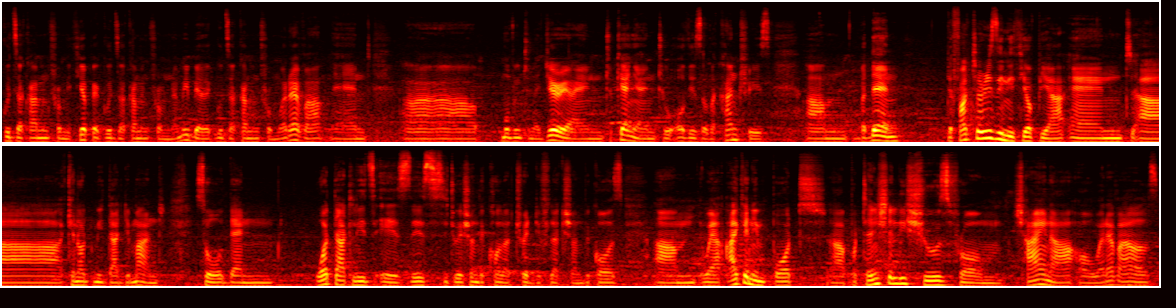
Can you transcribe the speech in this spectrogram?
goods are coming from ethiopia goods are coming from namibia the goods are coming from wherever and uh, moving to nigeria and to kenya and to all these other countries. Um, but then the factories in ethiopia and uh, cannot meet that demand. So then what that leads is this situation they call a trade deflection because um, where I can import uh, potentially shoes from China or wherever else,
